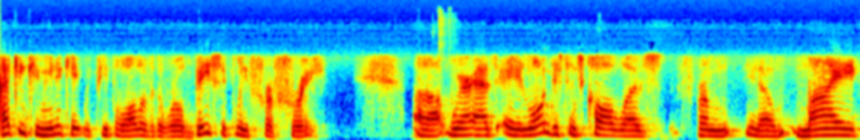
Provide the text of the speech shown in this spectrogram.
I can communicate with people all over the world basically for free. Uh, whereas a long distance call was from you know my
